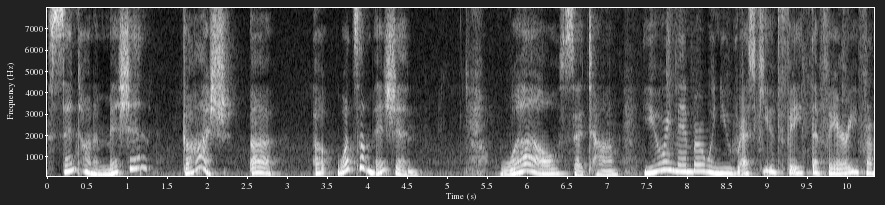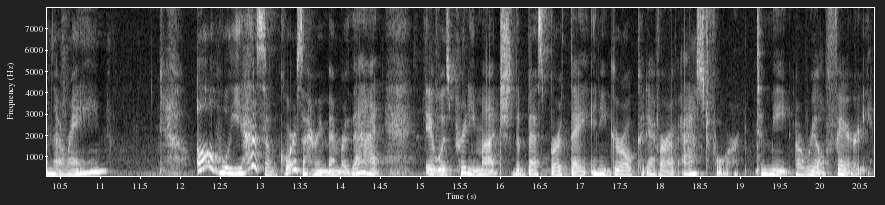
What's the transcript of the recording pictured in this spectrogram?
Sent on a mission? Gosh, uh, uh, what's a mission? Well, said Tom, you remember when you rescued Faith the fairy from the rain? Oh, yes, of course I remember that. It was pretty much the best birthday any girl could ever have asked for to meet a real fairy.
